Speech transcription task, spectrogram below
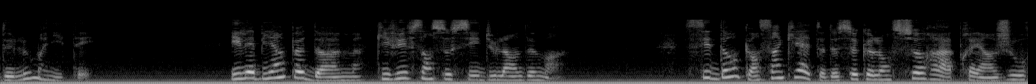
de l'humanité. Il est bien peu d'hommes qui vivent sans souci du lendemain. Si donc on s'inquiète de ce que l'on sera après un jour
